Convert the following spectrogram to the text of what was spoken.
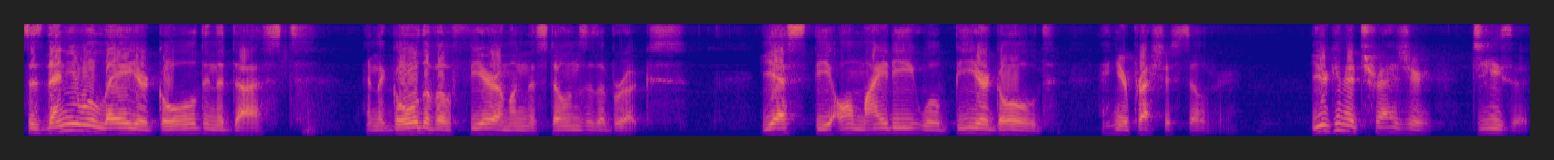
Says, Then you will lay your gold in the dust, and the gold of Ophir among the stones of the brooks. Yes, the Almighty will be your gold and your precious silver. You're going to treasure Jesus.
